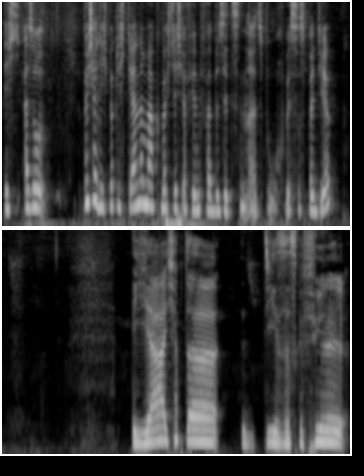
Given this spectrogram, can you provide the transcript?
ich, also Bücher, die ich wirklich gerne mag, möchte ich auf jeden Fall besitzen als Buch. Wie ist das bei dir? ja ich habe da dieses Gefühl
